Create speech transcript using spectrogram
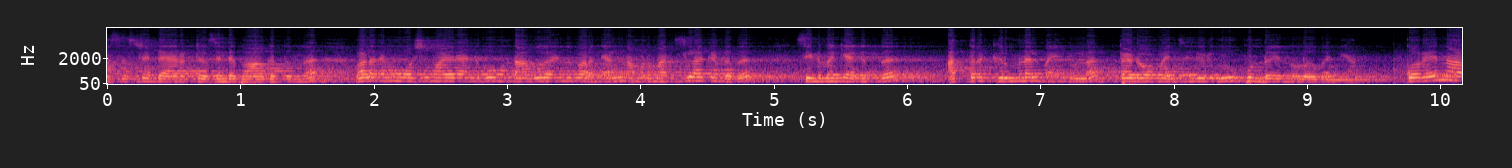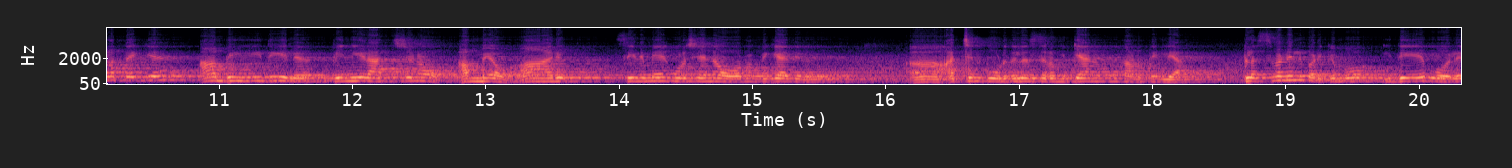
അസിസ്റ്റന്റ് ഡയറക്ടേഴ്സിന്റെ ഭാഗത്തുനിന്ന് വളരെ മോശമായ ഒരു അനുഭവം ഉണ്ടാവുക എന്ന് പറഞ്ഞാൽ നമ്മൾ മനസ്സിലാക്കേണ്ടത് സിനിമയ്ക്കകത്ത് അത്ര ക്രിമിനൽ മൈൻഡുള്ള പെഡോഫൈൽസിന്റെ ഒരു ഗ്രൂപ്പ് ഉണ്ട് എന്നുള്ളത് തന്നെയാണ്. കുറെ നാളത്തേക്ക് ആ ഭീതിയിൽ പിന്നീട് അച്ഛനോ അമ്മയോ ആരും സിനിമയെക്കുറിച്ച് എന്നെ ഓർമ്മിപ്പിക്കാതിരുന്നു. അച്ഛൻ കൂടുതൽ ശ്രമിക്കാനൊന്നും നടത്തില്ല പ്ലസ് വണ്ണിൽ പഠിക്കുമ്പോൾ ഇതേപോലെ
